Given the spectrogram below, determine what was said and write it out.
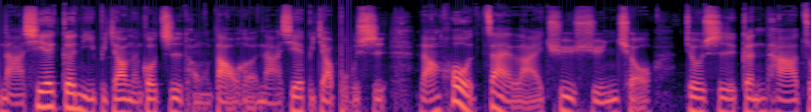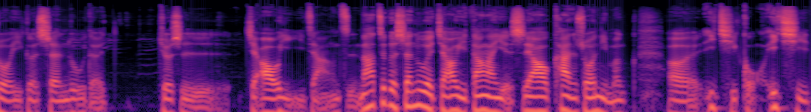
哪些跟你比较能能够志同道合，哪些比较不是，然后再来去寻求，就是跟他做一个深入的，就是交易这样子。那这个深入的交易，当然也是要看说你们呃一起共一起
